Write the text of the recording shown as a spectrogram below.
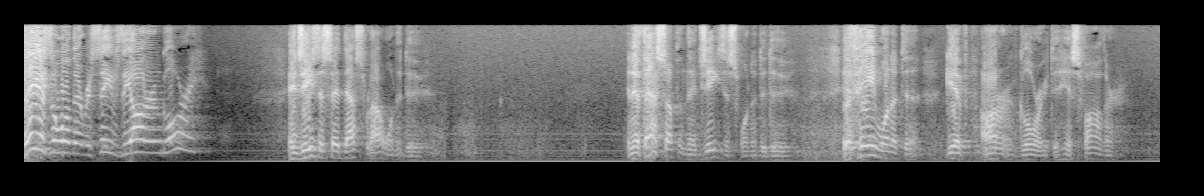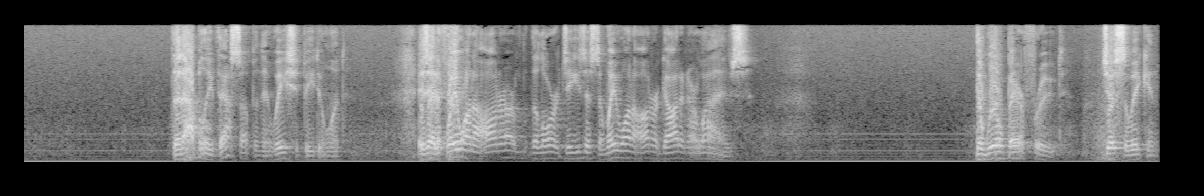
He is the one that receives the honor and glory. And Jesus said, That's what I want to do. And if that's something that Jesus wanted to do, if he wanted to give honor and glory to his Father, then I believe that's something that we should be doing. Is that if we want to honor the Lord Jesus and we want to honor God in our lives, then we'll bear fruit just so we can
